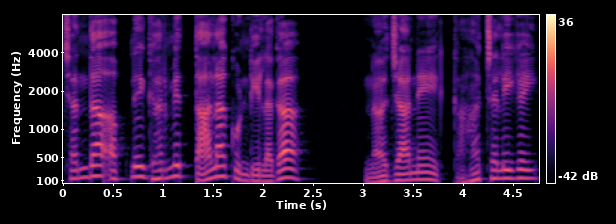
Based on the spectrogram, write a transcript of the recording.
चंदा अपने घर में ताला कुंडी लगा। न जाने कहाँ चली गई।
